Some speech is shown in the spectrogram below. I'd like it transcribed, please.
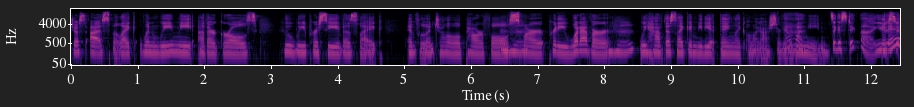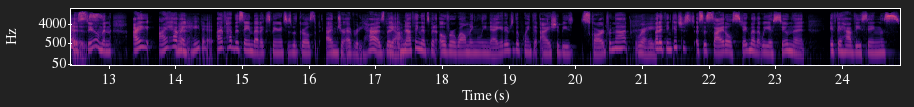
just us, but like when we meet other girls who we perceive as like influential, powerful, Mhm. smart, pretty, whatever." Mhm. We have this like immediate thing, like, oh my gosh, they're gonna be mean. It's like a stigma. You It just is. assume. And I, I And I haven't. hate it. I've had the same bad experiences with girls that I'm sure everybody has, but Yeah. nothing that's been overwhelmingly negative to the point that I should be scarred from that. right. But I think it's just a societal stigma that we assume that if they have these things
